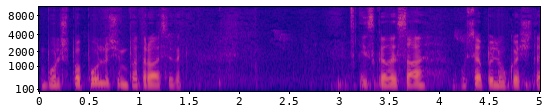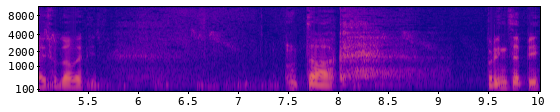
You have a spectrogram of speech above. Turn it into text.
більше по полю, ніж по трасі. Так. Із колеса уся пилюка, считай, сюди летить. Так. В принципі,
